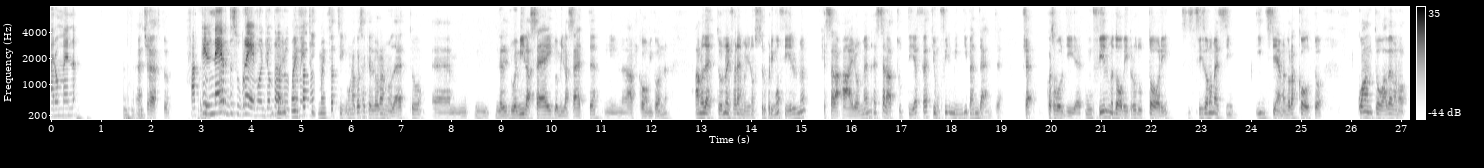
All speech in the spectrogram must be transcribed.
Iron Man. Eh, certo. Fa che il nerd supremo John Favreau. Ma, ma, infatti, ma infatti, una cosa che loro hanno detto ehm, nel 2006-2007 al Comic Con hanno detto noi faremo il nostro primo film, che sarà Iron Man, e sarà a tutti gli effetti un film indipendente. Cioè, cosa vuol dire? Un film dove i produttori si sono messi insieme, hanno raccolto quanto avevano,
